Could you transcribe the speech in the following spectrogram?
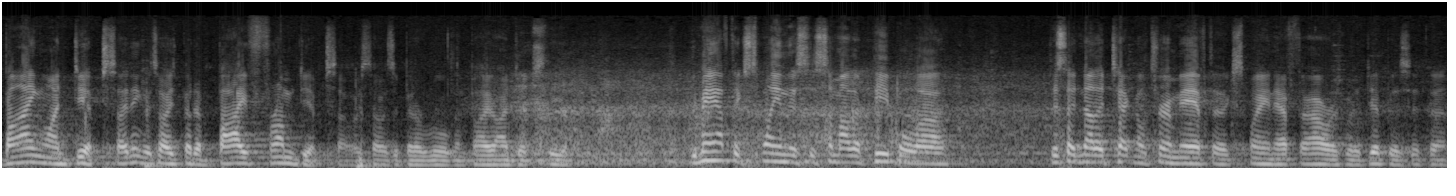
buying on dips. I think it's always better to buy from dips. I always thought it was a better rule than buy on dips. You may have to explain this to some other people. Uh, this is another technical term you may have to explain after hours what a dip is. It, uh,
